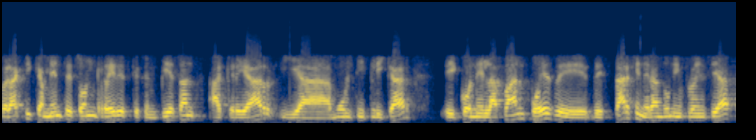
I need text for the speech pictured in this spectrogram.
prácticamente son redes que se empiezan a crear y a multiplicar eh, con el afán pues de, de, estar generando una influencia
